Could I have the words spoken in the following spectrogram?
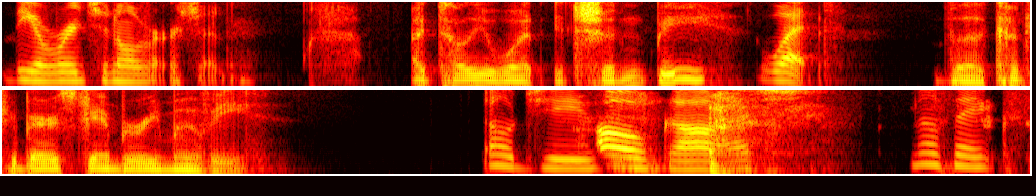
the original version. I tell you what, it shouldn't be What? the Country Bears Jamboree movie. Oh geez. Oh gosh. no thanks.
